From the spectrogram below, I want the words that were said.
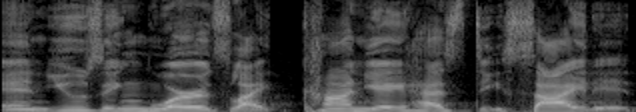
and using words like Kanye has decided.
